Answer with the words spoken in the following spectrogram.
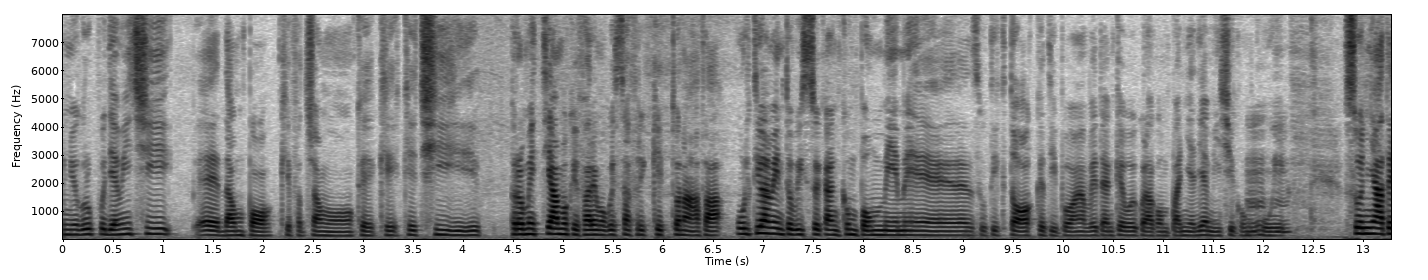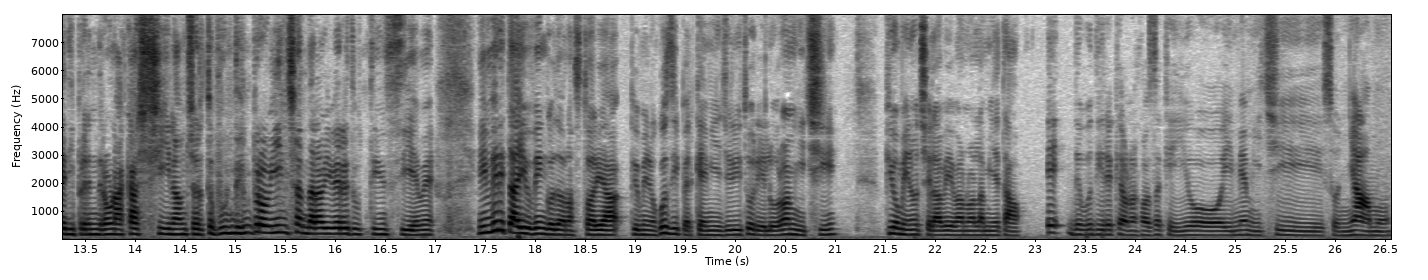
il mio gruppo di amici è da un po' che facciamo, che, che- che ci promettiamo che faremo questa fricchettonata. Ultimamente ho visto che anche un po' un meme su TikTok, tipo avete anche voi quella compagnia di amici con cui Mhm. sognate di prendere una cascina a un certo punto in provincia e andare a vivere tutti insieme. In verità io vengo da una storia più o meno così perché i miei genitori e i loro amici più o meno ce l'avevano alla mia età. E devo dire che è una cosa che io e i miei amici sogniamo.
